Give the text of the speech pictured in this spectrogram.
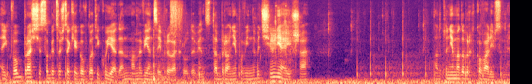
Ej, wyobraźcie sobie coś takiego. W Gotiku 1 mamy więcej bryłek rudy, więc te bronie powinny być silniejsze. Ale tu nie ma dobrych kowali w sumie.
